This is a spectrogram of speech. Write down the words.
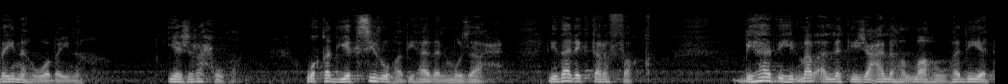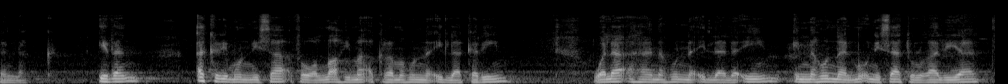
بينه وبينها يجرحها وقد يكسرها بهذا المزاح. لذلك ترفق بهذه المرأة التي جعلها الله هدية لك. إذا أكرموا النساء فوالله ما أكرمهن إلا كريم. ولا أهانهن إلا لئيم. إنهن المؤنسات الغاليات.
